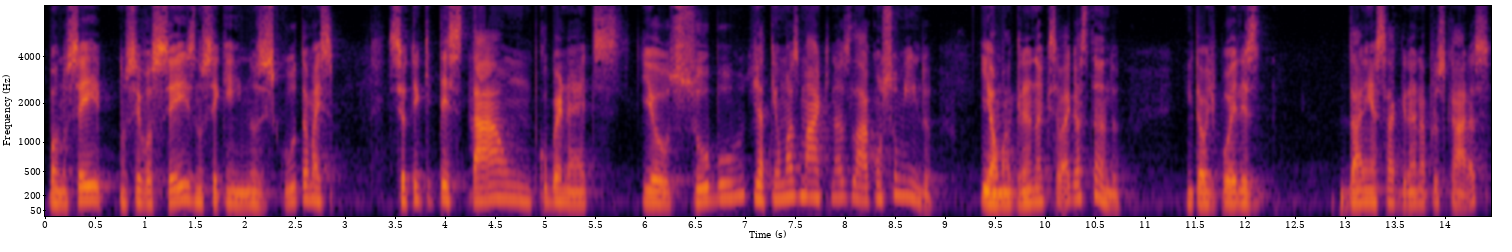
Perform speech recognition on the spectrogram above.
bom, não sei, não sei vocês, não sei quem nos escuta, mas se eu tenho que testar um Kubernetes e eu subo, já tem umas máquinas lá consumindo. E é uhum. uma grana que você vai gastando. Então, tipo, eles darem essa grana para os caras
